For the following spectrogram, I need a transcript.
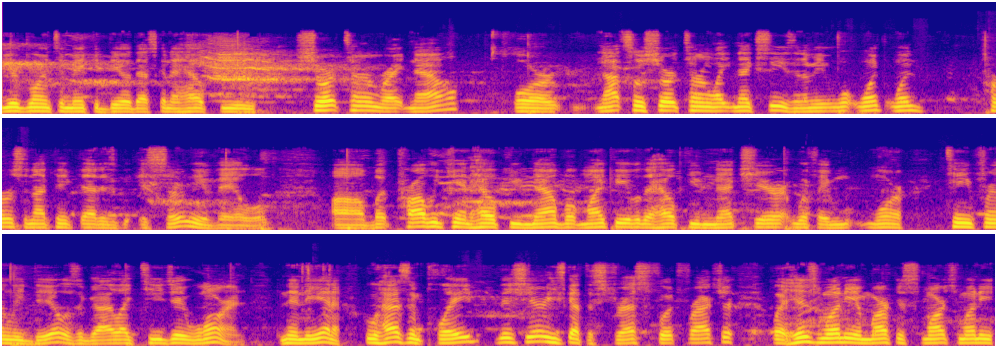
you're going to make a deal that's going to help you short term right now, or not so short term like next season. I mean, one- one person I think that is is certainly available. Uh, but probably can't help you now, but might be able to help you next year with a more team-friendly deal is a guy like T.J. Warren in Indiana, who hasn't played this year. He's got the stress foot fracture, but his money and Marcus Smart's money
